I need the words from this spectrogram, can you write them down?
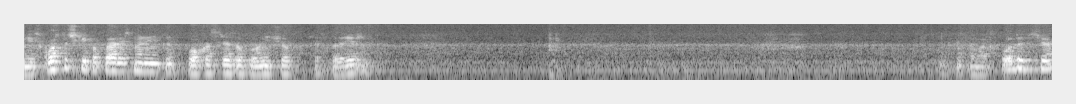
Здесь косточки попались маленько, плохо срезал плавничок. Сейчас подрежем. Потом отходы все.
